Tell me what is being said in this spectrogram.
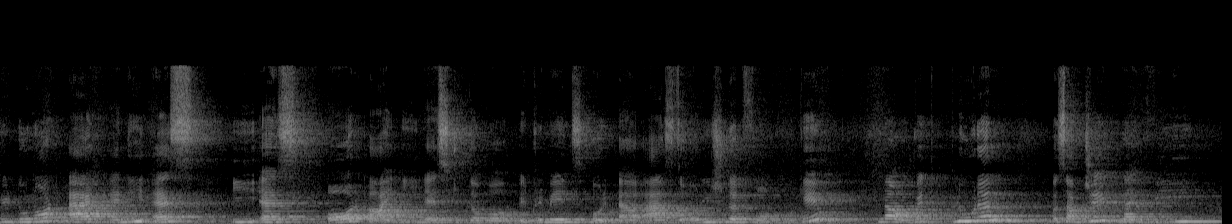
We do not add any s, es or ies to the verb. It remains or, uh, as the original form. Okay. Now with plural subject like we,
